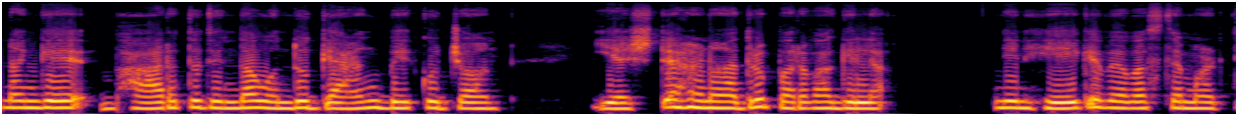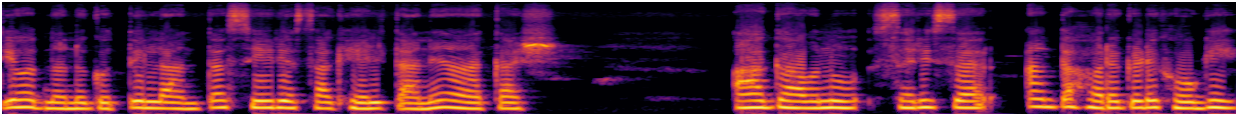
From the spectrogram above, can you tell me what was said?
ನಂಗೆ ಭಾರತದಿಂದ ಒಂದು ಗ್ಯಾಂಗ್ ಬೇಕು ಜಾನ್. ಎಷ್ಟೇ ಹಣ ಆದರೂ ಪರವಾಗಿಲ್ಲ. ನೀನು ಹೇಗೆ ವ್ಯವಸ್ಥೆ ಮಾಡ್ತೀಯೋ ಅದು ನನಗೆ ಗೊತ್ತಿಲ್ಲ ಅಂತ ಸೀರಿಯಸ್ ಆಗಿ ಹೇಳ್ತಾನೆ ಆಕಾಶ್. ಆಗ ಅವನು, ಸರಿ ಸರ್, ಅಂತ ಹೊರಗಡೆ ಹೋಗಿ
